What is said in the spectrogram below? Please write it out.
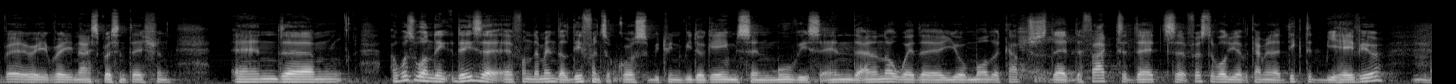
Very, very nice presentation. And um, I was wondering, there is a, a, fundamental difference, of course, between video games and movies, and I don't know whether your model captures that. The fact that, uh, first of all, you have kind of addicted behavior, mm.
